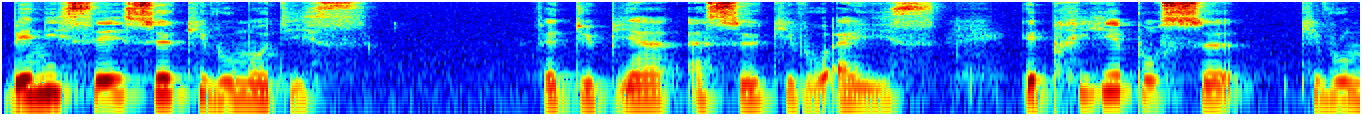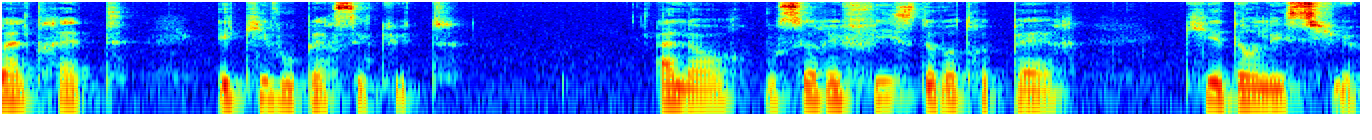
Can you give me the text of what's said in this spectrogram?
bénissez ceux qui vous maudissent, faites du bien à ceux qui vous haïssent, et priez pour ceux qui vous maltraitent et qui vous persécutent. Alors vous serez fils de votre Père qui est dans les cieux.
